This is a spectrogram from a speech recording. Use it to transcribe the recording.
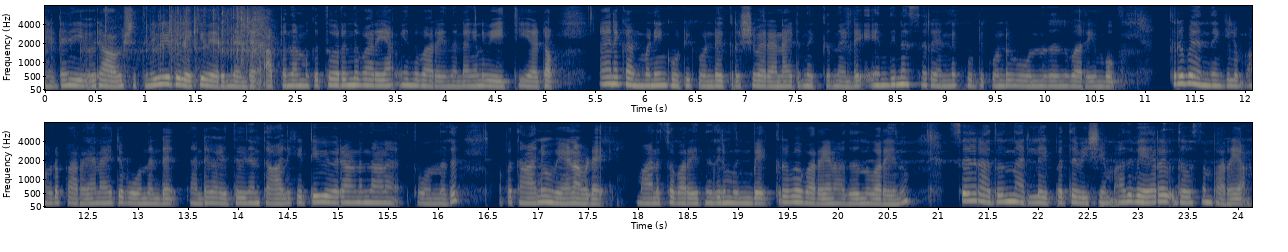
ഏട്ടൻ ഈ ഒരു ആവശ്യത്തിന് വീട്ടിലേക്ക് വരുന്നുണ്ട്. അപ്പം നമുക്ക് തുറന്ന് പറയാം എന്ന് പറയുന്നുണ്ട്. അങ്ങനെ വെയിറ്റ് ചെയ്യാം കേട്ടോ. അങ്ങനെ കൺമണിയും കൂട്ടിക്കൊണ്ട് കൃഷി വരാനായിട്ട് നിൽക്കുന്നുണ്ട്. എന്തിനാ സർ എന്നെ കൂട്ടിക്കൊണ്ട് പോകുന്നതെന്ന് പറയുമ്പോൾ കൃപ എന്തെങ്കിലും അവിടെ പറയാനായിട്ട് പോകുന്നുണ്ട്. തന്റെ കഴുത്തിൽ ഞാൻ താലി കെട്ടിയ വിവരമാണെന്നാണ് തോന്നുന്നത്. അപ്പോൾ താനും വേണം അവിടെ മാനസ പറയുന്നതിന് മുൻപേ കൃപ പറയണം അതെന്ന് പറയുന്നു. സർ അതൊന്നല്ല ഇപ്പോഴത്തെ വിഷയം. അത് വേറെ ദിവസം പറയാം.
